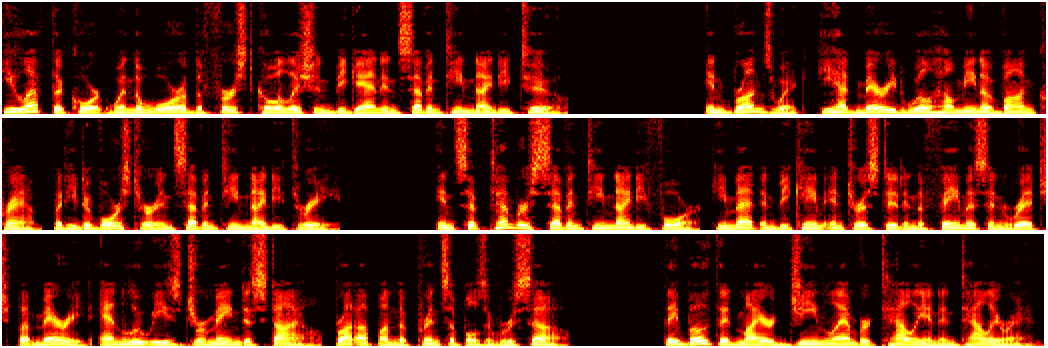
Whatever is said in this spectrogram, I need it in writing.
He left the court when the War of the First Coalition began in 1792. In Brunswick, he had married Wilhelmina von Cramm, but he divorced her in 1793. In September 1794, he met and became interested in the famous and rich but married Anne-Louise Germaine de Staël, brought up on the principles of Rousseau. They both admired Jean Lambert Tallien and Talleyrand.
